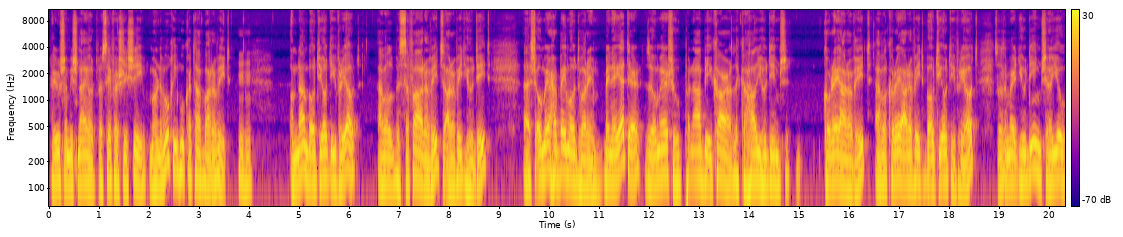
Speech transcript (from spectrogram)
פירוש המשניות, והספר השלישי, מורה נבוכים, הוא כתב בערבית. Mm-hmm. אמנם באותיות עבריות, אבל בשפה ערבית, ערבית יהודית, אה, שאומר הרבה מאוד דברים. בין היתר, זה אומר שהוא פנה בעיקר לקהל יהודים קורא ערבית, אבל קורא ערבית באותיות עבריות, זאת אומרת יהודים שהיו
